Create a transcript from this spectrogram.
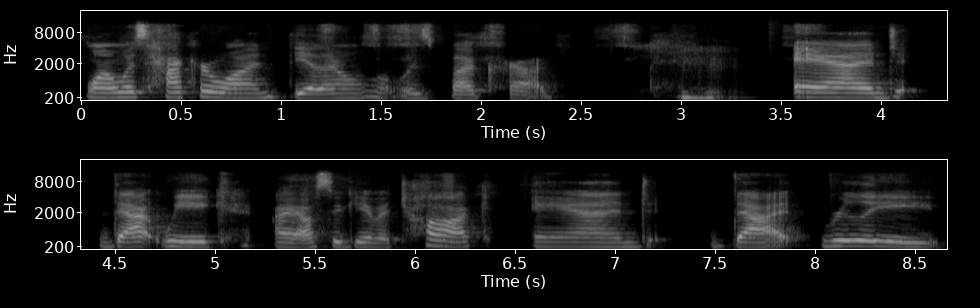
One was HackerOne, the other one was BugCrowd. Mm-hmm. And that week, I also gave a talk, and that really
